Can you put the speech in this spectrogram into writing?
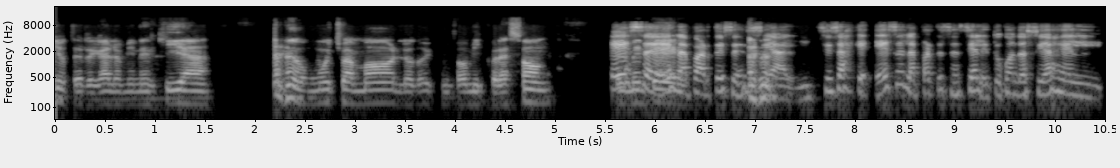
Yo te regalo mi energía, mucho amor, lo doy con todo mi corazón. Esa es la parte esencial. Sí, sabes que esa es la parte esencial. Y tú cuando hacías el,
